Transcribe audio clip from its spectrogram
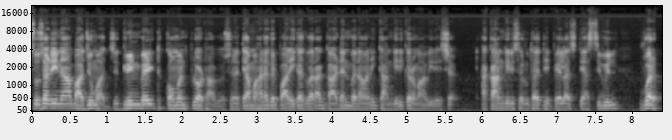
સોસાયટીના બાજુમાં જ ગ્રીન બેલ્ટ કોમન પ્લોટ આવ્યો છે અને ત્યાં મહાનગરપાલિકા દ્વારા ગાર્ડન બનાવવાની કામગીરી કરવામાં આવી રહી છે. આ કામગીરી શરૂ થાય તે પહેલાં જ ત્યાં સિવિલ વર્ક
